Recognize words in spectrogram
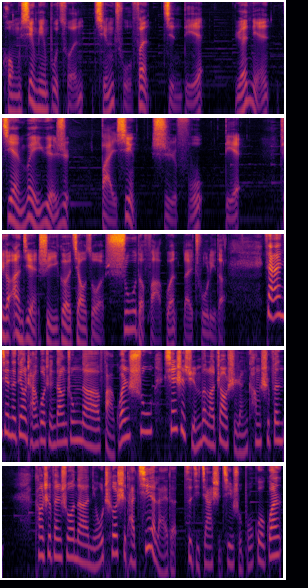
恐性命不存，请处分锦牒。元年建未月日，百姓史福牒。这个案件是一个叫做舒的法官来处理的。在案件的调查过程当中呢，法官舒先是询问了肇事人康师芬。康师芬说呢，牛车是他借来的，自己驾驶技术不过关，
